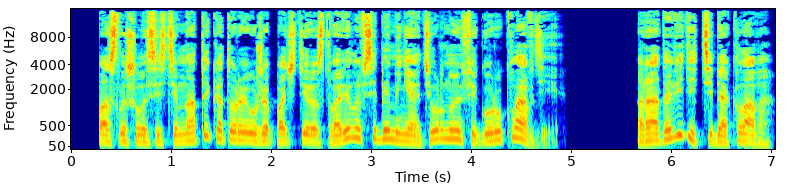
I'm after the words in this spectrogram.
— послышалось из темноты, которая уже почти растворила в себе миниатюрную фигуру Клавдии. «Рада видеть тебя, Клава».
